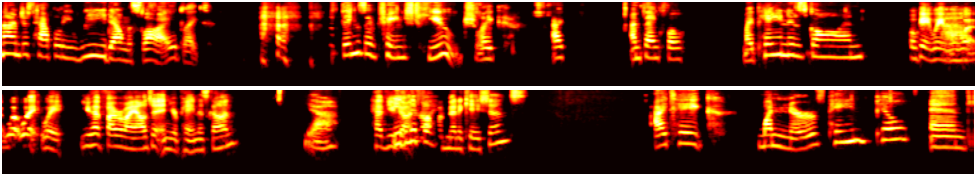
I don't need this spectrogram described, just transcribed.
now i'm just happily wee down the slide like things have changed huge like i i'm thankful my pain is gone okay, wait, wait, wait, Um, wait, wait, wait. You have fibromyalgia and your pain is gone? yeah Have you Even gotten off I- of medications? I take one nerve pain pill and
